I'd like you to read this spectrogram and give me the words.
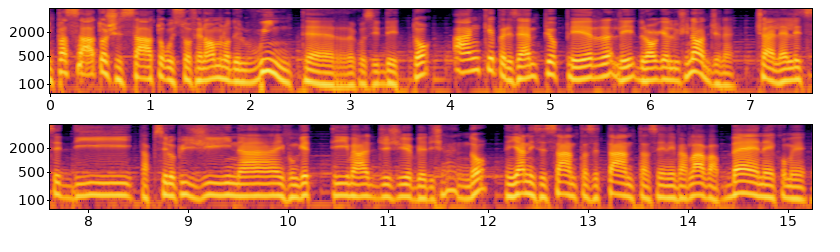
In passato c'è stato questo fenomeno del winter cosiddetto, anche per esempio per le droghe allucinogene, cioè l'LSD, la psilopigina, i funghetti magici e via dicendo. Negli anni 60-70 se ne parlava bene come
